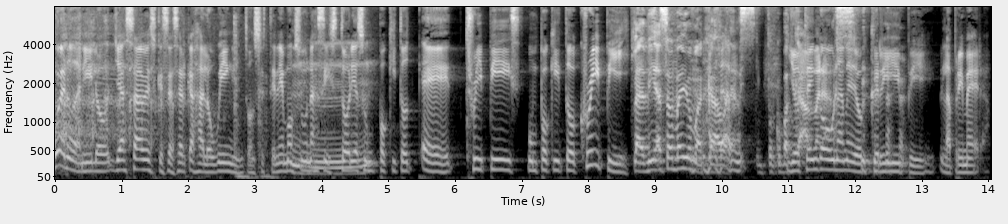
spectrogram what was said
Bueno, Danilo, ya sabes que se acerca Halloween, entonces tenemos unas historias un poquito eh, trippy, un poquito creepy. Las mías son medio macabras. un poco macabras. Yo tengo una medio creepy, la primera.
